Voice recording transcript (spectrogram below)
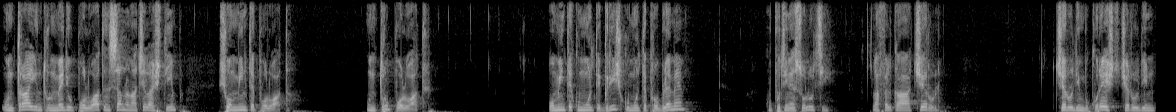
Un trai într-un mediu poluat înseamnă în același timp și o minte poluată. Un trup poluat. O minte cu multe griji, cu multe probleme, cu puține soluții. La fel ca cerul. Cerul din București, cerul din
